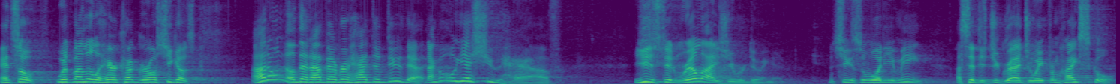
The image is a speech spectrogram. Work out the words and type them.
And so, with my little haircut girl, she goes, I don't know that I've ever had to do that. And I go, Oh, yes, you have. You just didn't realize you were doing it. And she goes, well, What do you mean? I said, Did you graduate from high school?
